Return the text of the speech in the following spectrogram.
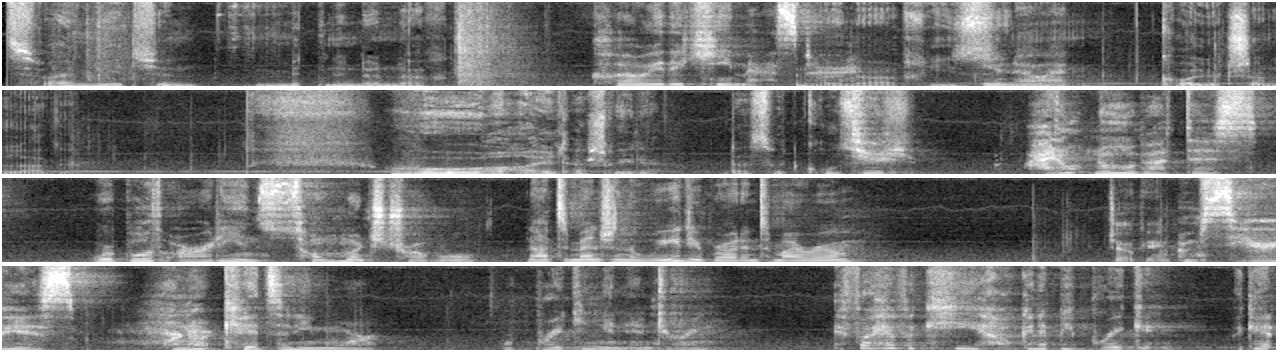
Zwei Mädchen mitten in der Nacht Chloe the in Keymaster. einer riesigen know it. College-Anlage. Oh, alter Schwede. Das wird Dude, gruselig. I don't know about this. We're both already in so much trouble. Not to mention the weed you brought into my room. Joking. I'm serious. We're not kids anymore. We're breaking and entering. If I have a key, how can it be breaking? I get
